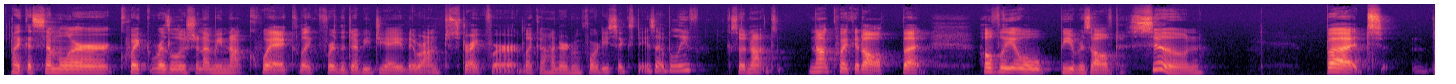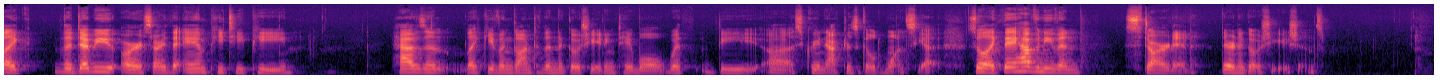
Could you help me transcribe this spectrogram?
like a similar quick resolution. I mean, not quick, like for the WGA, they were on strike for like 146 days, I believe. So not not quick at all, but hopefully it will be resolved soon. But like the W or sorry, the AMPTP hasn't like even gone to the negotiating table with the uh, Screen Actors Guild once yet. So like they haven't even started their negotiations.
